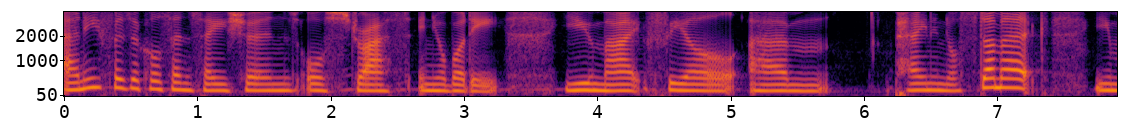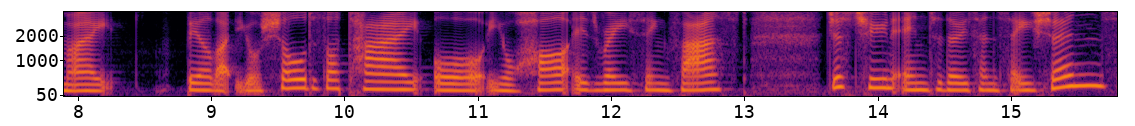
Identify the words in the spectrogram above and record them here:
any physical sensations or stress in your body. You might feel um, pain in your stomach, you might feel that your shoulders are tight or your heart is racing fast. Just tune into those sensations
